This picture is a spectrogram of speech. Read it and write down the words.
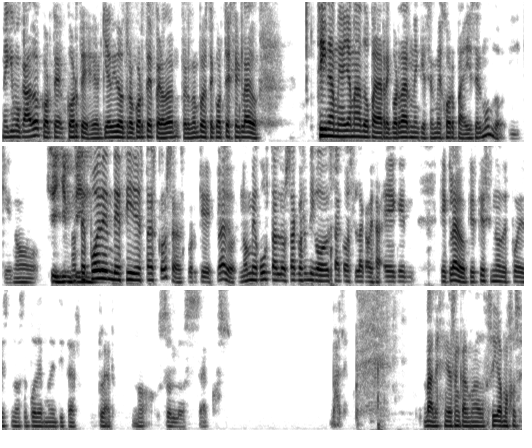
me he equivocado. Corte, corte. Aquí ha habido otro corte, perdón, perdón por este corte, es que claro. China me ha llamado para recordarme que es el mejor país del mundo y que no, no se pueden decir estas cosas porque, claro, no me gustan los sacos, digo sacos en la cabeza. Eh, que, que claro, que es que si no después no se puede monetizar. Claro, no son los sacos. Vale. Vale, ya se han calmado. Sigamos, José.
